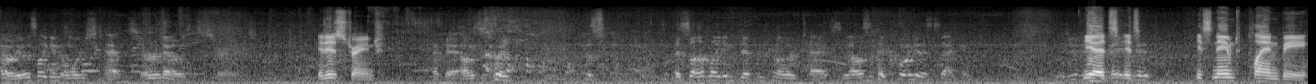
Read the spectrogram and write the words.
Oh, it was like an orange text. Or no, it was strange. It is strange. Okay, I was like, I saw it like in different color text, and I was like, wait a second. Did you just Yeah, it's- it's- it? It's named Plan B.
